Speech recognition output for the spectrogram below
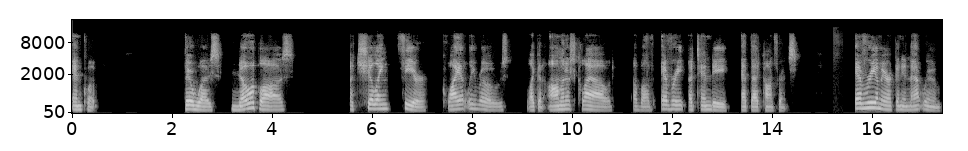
End quote. There was no applause. A chilling fear quietly rose like an ominous cloud above every attendee at that conference. Every American in that room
